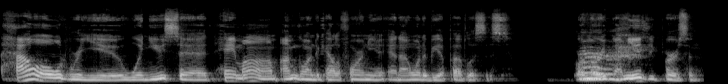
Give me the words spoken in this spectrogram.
how old were you when you said, Hey, mom, I'm going to California and I want to be a publicist or a Uh. music person?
